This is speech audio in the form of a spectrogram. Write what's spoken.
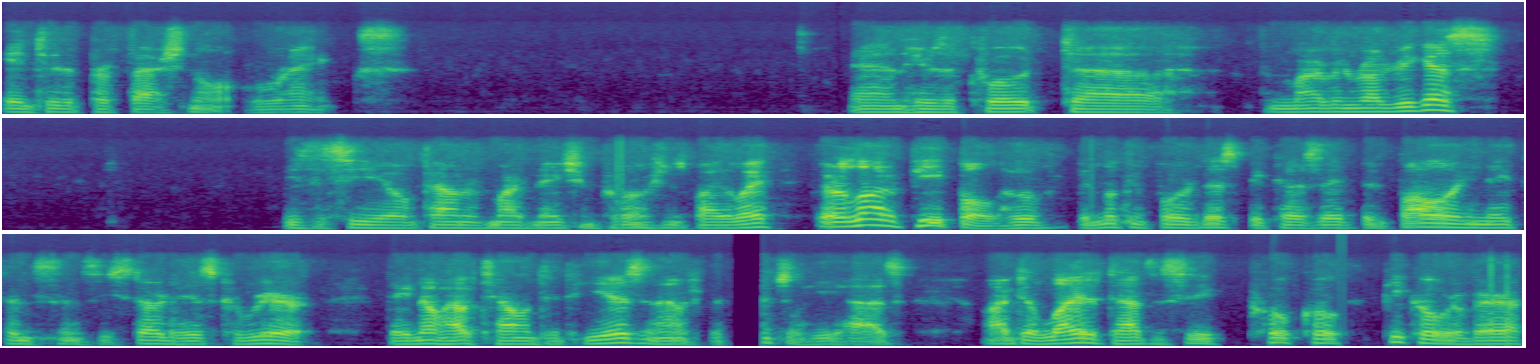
into the professional ranks. And here's a quote uh, from Marvin Rodriguez. He's the CEO and founder of Marv Nation Promotions, by the way. There are a lot of people who've been looking forward to this because they've been following Nathan since he started his career. They know how talented he is and how much potential he has. I'm delighted to have the city of Pico Rivera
